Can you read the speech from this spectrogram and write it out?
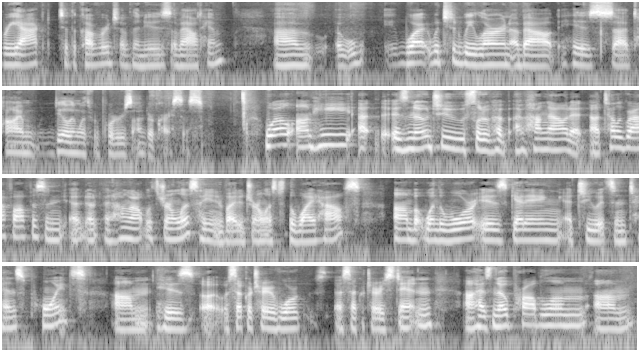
react to the coverage of the news about him? Um, what, what, should we learn about his uh, time dealing with reporters under crisis? Well, um, he uh, is known to sort of have, have hung out at a telegraph office and, and, and, hung out with journalists. He invited journalists to the White House. Um, but when the war is getting to its intense points, um, his uh, Secretary of War, uh, Secretary Stanton, uh, has no problem um,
